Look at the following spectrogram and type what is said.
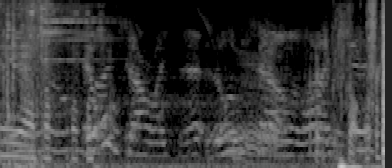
Yeah, pop, pop, pop. won't sound like that. It won't sound like Sorry.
